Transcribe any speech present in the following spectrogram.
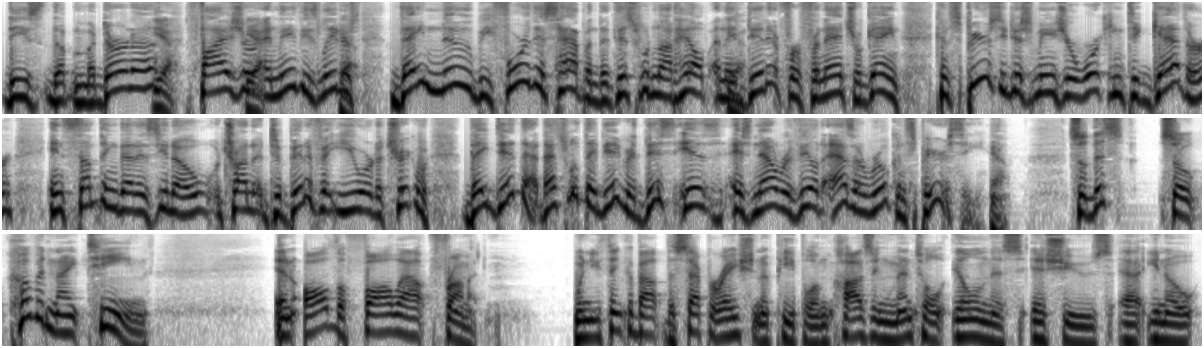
these the Moderna, Yeah. Pfizer, Yeah. and many of these leaders. They knew before this happened that this would not help, and they Yeah. did it for financial gain. Conspiracy just means you're working together in something that is, you know, trying to, to benefit you or to trick. Them. They did that. That's what they did. This is is now revealed as a real conspiracy. Yeah. So this, so COVID nineteen, and all the fallout from it. When you think about the separation of people and causing mental illness issues, uh, you know,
